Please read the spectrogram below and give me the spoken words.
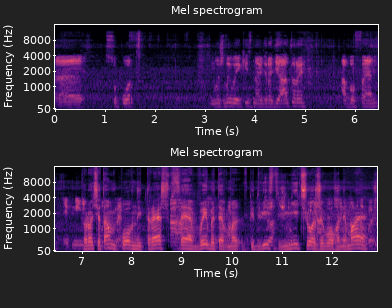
е, супорт, можливо, якісь навіть радіатори або фен, як мінімум. Коротше, там Окремо. повний треш, Ага. все вибите в ма- в підвісці, Всьо, нічого штук живого 15 немає. також.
